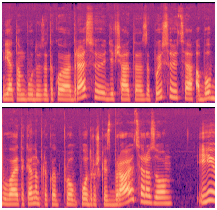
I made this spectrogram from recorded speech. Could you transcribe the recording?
я там буду за такою адресою, дівчата записуються, або буває таке, наприклад, про подружки збираються разом. І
